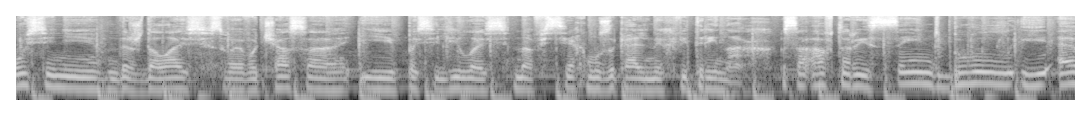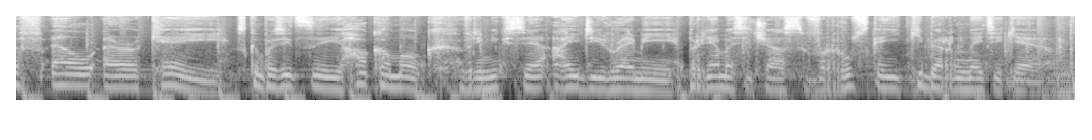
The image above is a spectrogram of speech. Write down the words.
осени дождалась своего часа и поселилась на всех музыкальных витринах. Соавторы Saint Bull и FLRK с композицией Hokomok в ремиксе ID Remy прямо сейчас в русской кибернетике. На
